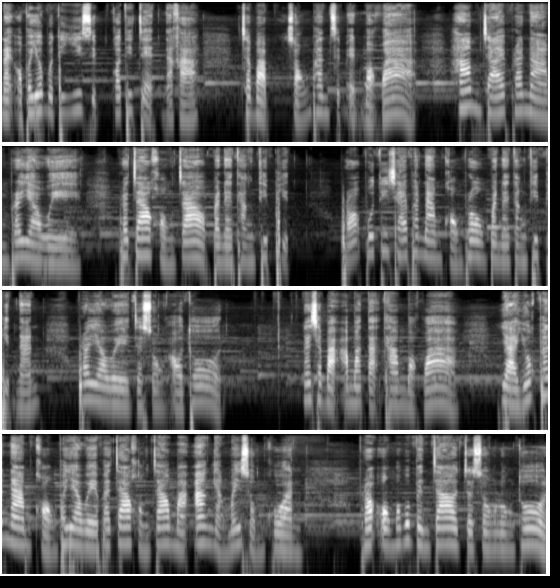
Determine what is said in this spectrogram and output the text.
ในอพยพบทที่ 20 ข้อที่ 7 นะคะ ฉบับ 2011 บอกว่า ห้ามใช้พระนามพระยาเว พระเจ้าของเจ้าไปในทางที่ผิด เพราะผู้ที่ใช้พระนามของพระองค์ไปในทางที่ผิดนั้น พระยาเวจะทรงเอาโทษ ในฉบับอมตะธรรมบอกว่า อย่ายกพระนามของพระยาเวพระเจ้าของเจ้ามาอ้างอย่างไม่สมควร เพราะองค์พระผู้เป็นเจ้าจะทรงลงโทษ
